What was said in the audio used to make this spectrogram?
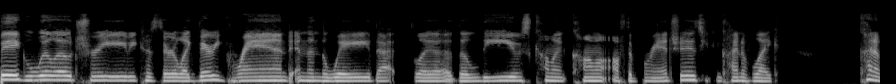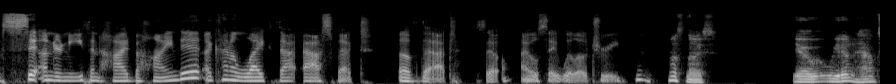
big willow tree because they're like very grand and then the way that the the leaves come come off the branches, you can kind of like kind of sit underneath and hide behind it. I kind of like that aspect of that. So I will say willow tree. That's nice. Yeah, we don't have.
